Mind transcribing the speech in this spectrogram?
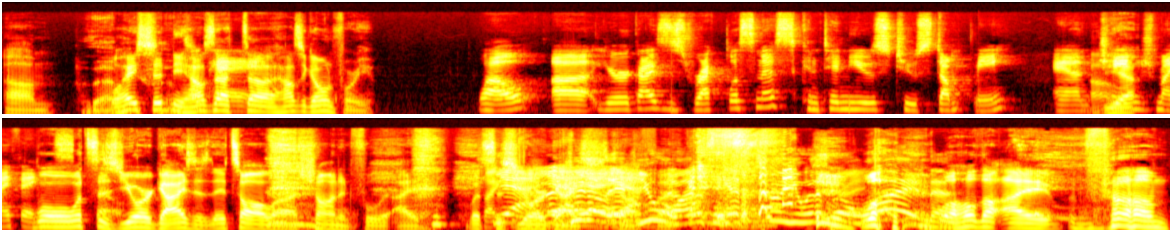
Um. That Well, hey Sydney, sense. how's that? Uh, how's it going for you? Well, uh, your guys' recklessness continues to stump me and Oh. Yeah. change my things. Well, what's this? Your guys' is it's all uh, Sean and Fool. I what's Like, this? Yeah, your yeah, guys' yeah, yeah. stuff? If you but- wanted to get two, you would have put well, one. well, hold on. I um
